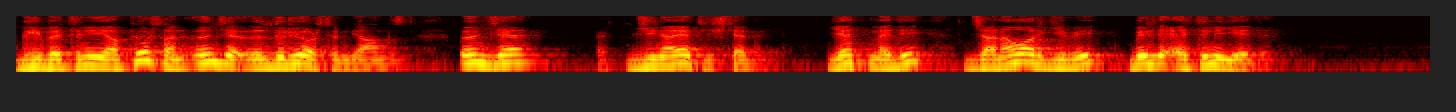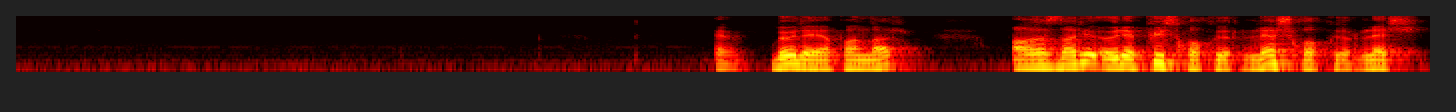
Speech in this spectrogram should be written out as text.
Gıybetini yapıyorsan önce öldürüyorsun yalnız. Önce cinayet işledin. Yetmedi, canavar gibi bir de etini yedin. Evet, böyle yapanlar ağızları öyle pis kokuyor, leş kokuyor, leş.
